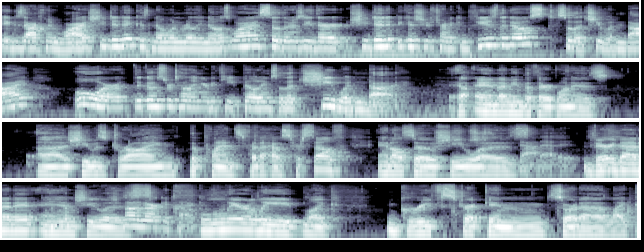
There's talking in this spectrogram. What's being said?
exactly why she did it because no one really knows why. So there's either she did it because she was trying to confuse the ghost so that she wouldn't die, or the ghosts were telling her to keep building so that she wouldn't die. And I mean, the third one is uh, she was drawing the plans for the house herself, and also she was bad at it. very bad at it, and she was Not an architect. clearly like grief stricken, sort of like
